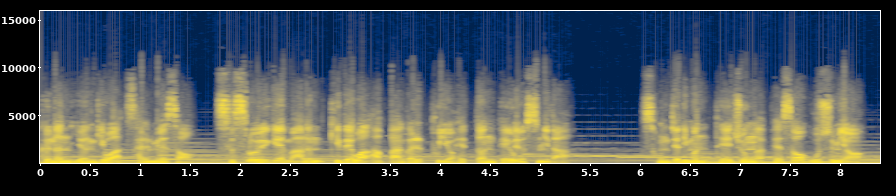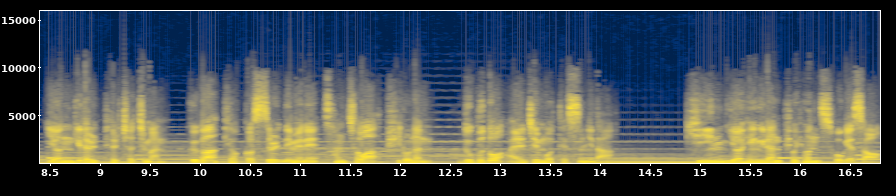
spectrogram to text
그는 연기와 삶에서 스스로에게 많은 기대와 압박을 부여했던 배우였습니다. 송재림은 대중 앞에서 웃으며 연기를 펼쳤지만 그가 겪었을 내면의 상처와 피로는 누구도 알지 못했습니다. 긴 여행이란 표현 속에서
